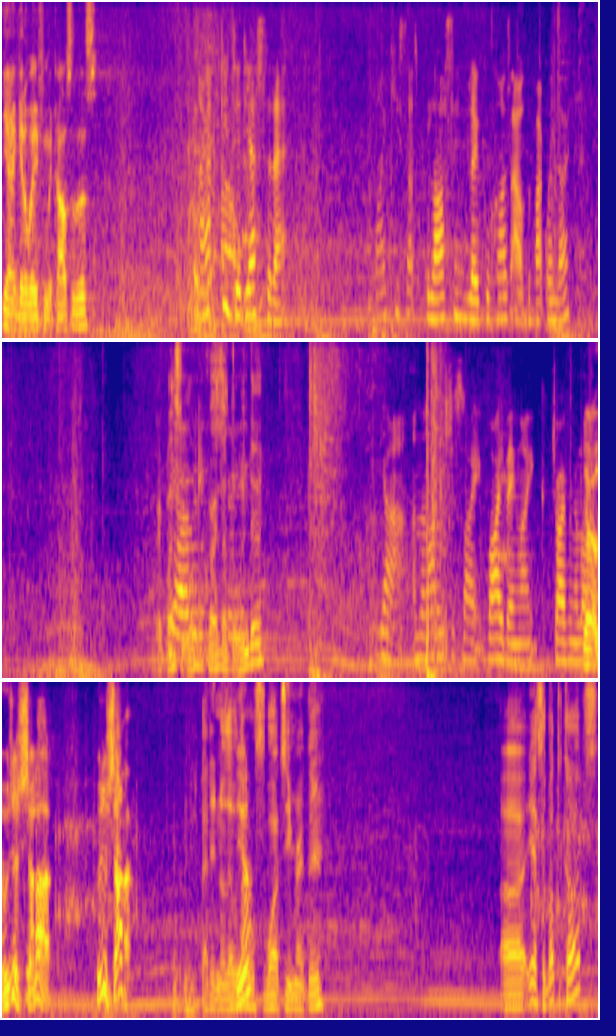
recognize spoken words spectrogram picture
Yeah, get away from the cops with this. I actually did yesterday. Mikey starts blasting local cars out of the back window. Everybody Yeah, local everything's cars out the window. Yeah, and then I was just like vibing, like driving along. Yo, who just Police- shot? Who just shot? I didn't know that was Yeah. a whole SWAT team right there. Uh, yeah, so about the cops.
